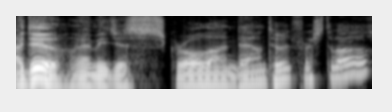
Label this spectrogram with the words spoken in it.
I do. Let me just scroll on down to it first of all.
